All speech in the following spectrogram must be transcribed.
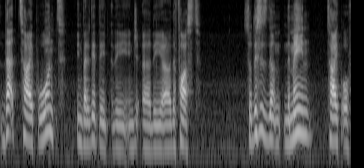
that type won't invalidate the, the, uh, the, uh, the fast. So this is the, the main type of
